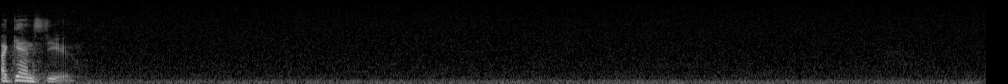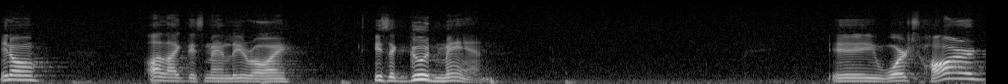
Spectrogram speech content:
against you. You know, I like this man, Leroy. He's a good man. He works hard.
